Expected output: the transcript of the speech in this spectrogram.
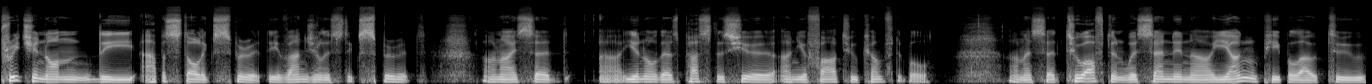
preaching on the apostolic spirit, the evangelistic spirit. And I said, uh, You know, there's pastors here, and you're far too comfortable. And I said, Too often we're sending our young people out to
